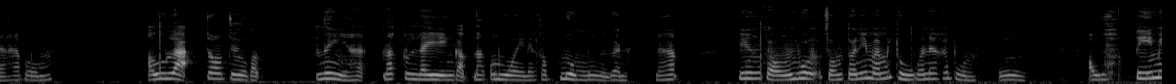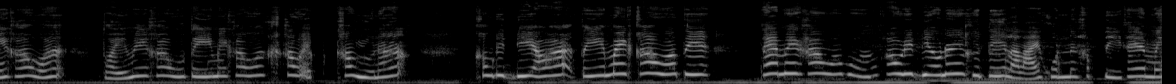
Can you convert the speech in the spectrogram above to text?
นะครับผม เอาละต้องเจอกับนี่ฮะ นักเลงกับนักมวยนะครับ รวมมือกันนะครับยิงสองพวกสองตัวนี้มันไม่ถูกกันนะครับผม เออ เอาตีไม่เข้าฮะต่อยไม่เข้า ตีไม่เข้าฮะเข้าเข้าอยู่นะเข้านิดเดียวฮะตีไม่เข้าฮะตีแทบไม่เข้าครับผม เข้านิดเดียวนั่นคือ หลายคนนะครับ ตีแทบไม่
